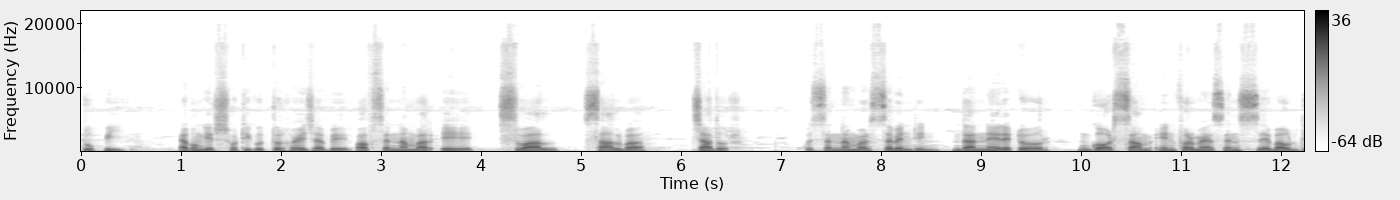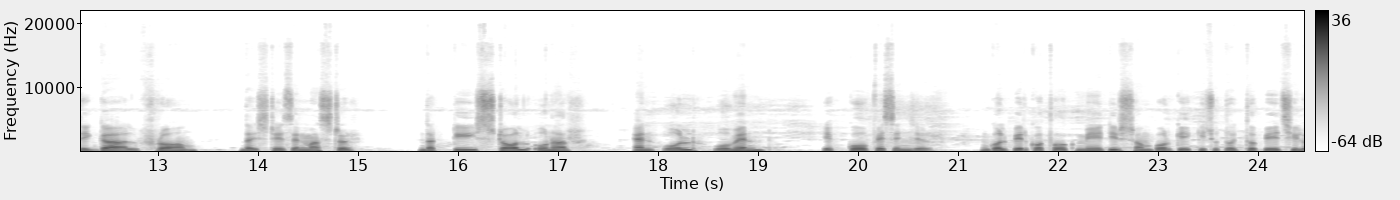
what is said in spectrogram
টুপি এবং এর সঠিক উত্তর হয়ে যাবে অপশন নাম্বার এ সোয়াল শাল বা চাদর। Question number seventeen the narrator got some informations about the girl from the station master the tea stall owner an old women a co passenger গল্পের কথক মেয়েটির সম্পর্কে কিছু তথ্য পেয়েছিল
